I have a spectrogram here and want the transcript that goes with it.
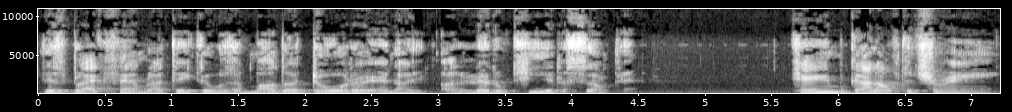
this black family, I think it was a mother, daughter, and a, a little kid or something came, got off the train,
